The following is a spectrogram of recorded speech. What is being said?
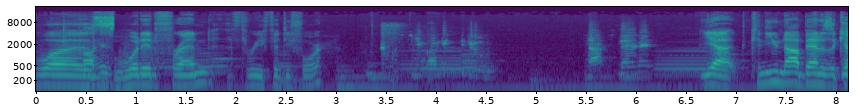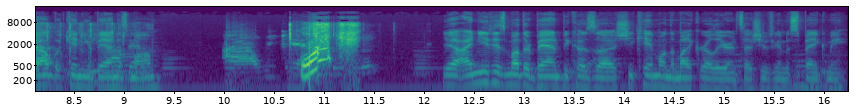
was Wooded Friend 354. You want me to not ban it? Yeah, can you not ban his account, but can you ban his mom? Uh. What? Yeah, I need his mother banned because uh, she came on the mic earlier and said she was gonna spank me.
